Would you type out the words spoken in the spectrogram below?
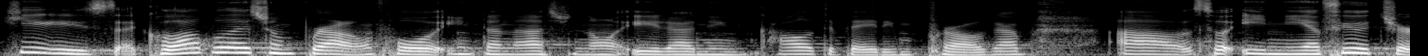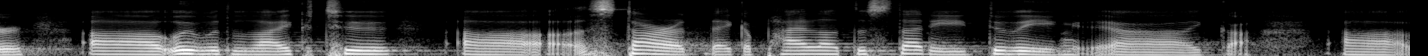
here is a collaboration plan for international e-learning cultivating program. Uh, so in near future, uh, we would like to uh, start like a pilot study doing uh, like a, uh,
